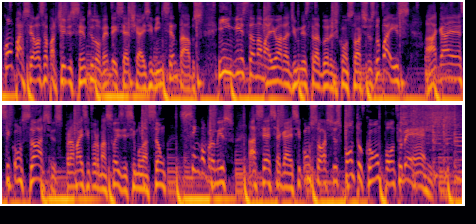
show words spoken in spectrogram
com parcelas a partir de 197 reais e 20 centavos. E invista na maior administradora de consórcios do país, HS Consórcios. Para mais informações e simulação sem compromisso, acesse hsconsórcios.com.br.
